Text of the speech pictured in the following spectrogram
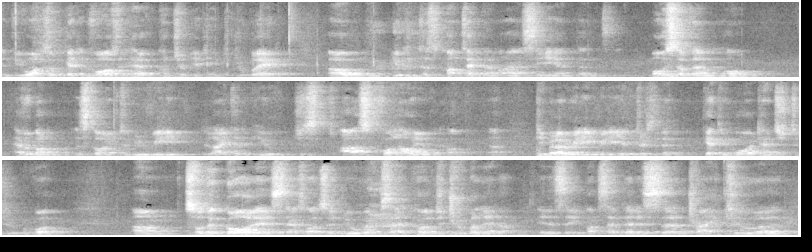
if you want to get involved and help contributing to Drupal 8, um, you can just contact them on IRC and, and most of them, or everyone is going to be really delighted if you just ask for how you can help. Yeah? People are really, really interested in getting more attention to Drupal. Um, so the goal is, there's also a new website called the Drupal Ladder. It is a concept that is uh, trying to uh, uh,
